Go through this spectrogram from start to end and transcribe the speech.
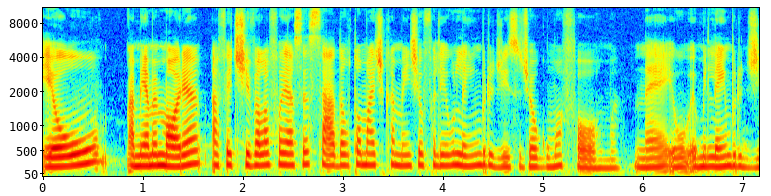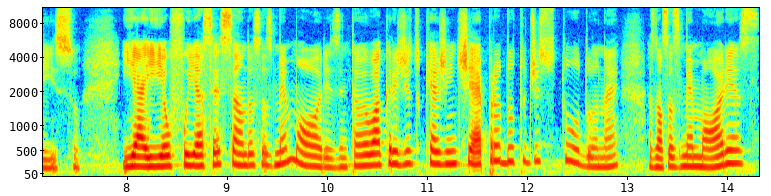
eu a minha memória afetiva ela foi acessada automaticamente. Eu falei, eu lembro disso de alguma forma, né? Eu, eu me lembro disso. E aí eu fui acessando essas memórias. Então eu acredito que a gente é produto disso tudo, né? As nossas memórias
